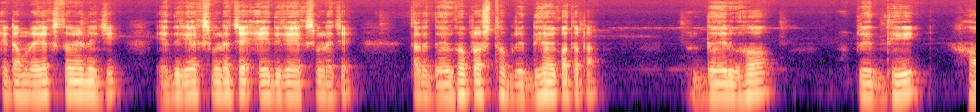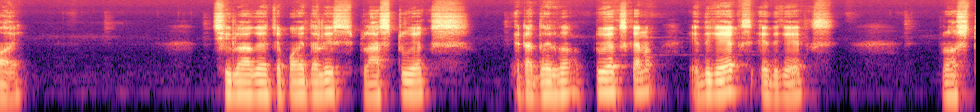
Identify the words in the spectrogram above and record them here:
এটা আমরা এক্স ধরে নিয়েছি। এদিকে এক্স বেড়েছে, এইদিকে এক্স বেড়েছে। তাহলে দৈর্ঘ্য প্রস্থ বৃদ্ধি হয় কতটা? দৈর্ঘ্য বৃদ্ধি হয়। ছিল আগে হচ্ছে পঁয়তাল্লিশ প্লাস টু এক্স এটা দৈর্ঘ্য টু এক্স কেন? এদিকে এক্স এদিকে এক্স প্রস্থ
